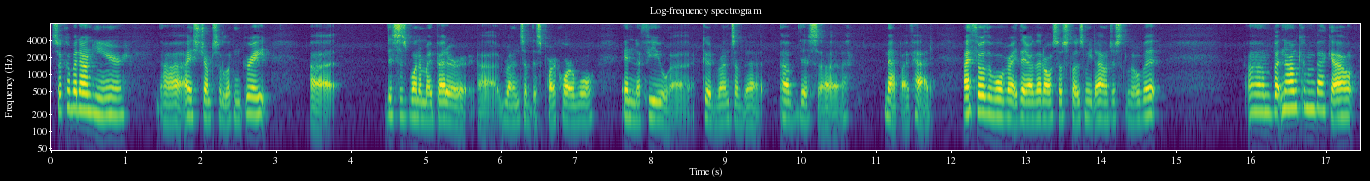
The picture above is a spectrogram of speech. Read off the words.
So coming down here, uh, ice jumps are looking great. Uh, this is one of my better uh, runs of this parkour wall and a few uh, good runs of the of this uh, map I've had. I throw the wall right there. That also slows me down just a little bit. Um, but now I'm coming back out,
